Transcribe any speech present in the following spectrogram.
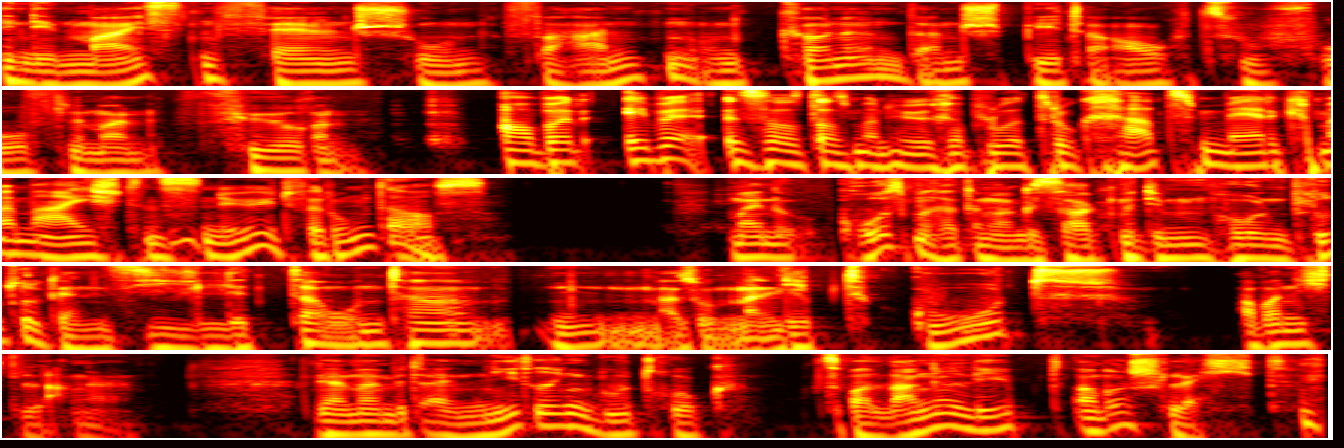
in den meisten Fällen schon vorhanden und können dann später auch zu Vorflimmern führen. Aber eben, so, dass man höheren Blutdruck hat, merkt man meistens nicht. Warum das? Meine Großmutter hat immer gesagt, mit dem hohen Blutdruck, denn sie litt darunter. Also man lebt gut, aber nicht lange. Während man mit einem niedrigen Blutdruck zwar lange lebt, aber schlecht.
